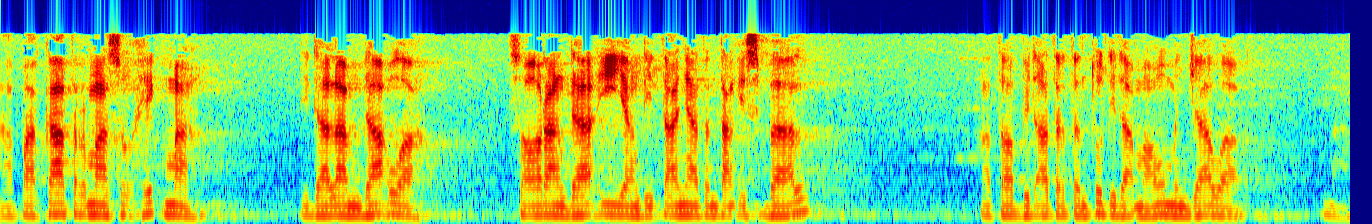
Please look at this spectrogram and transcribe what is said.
Apakah termasuk hikmah di dalam dakwah seorang dai yang ditanya tentang isbal? Atau bid'ah tertentu tidak mau menjawab. Nah,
